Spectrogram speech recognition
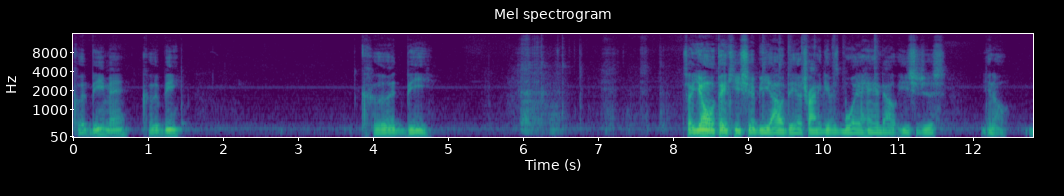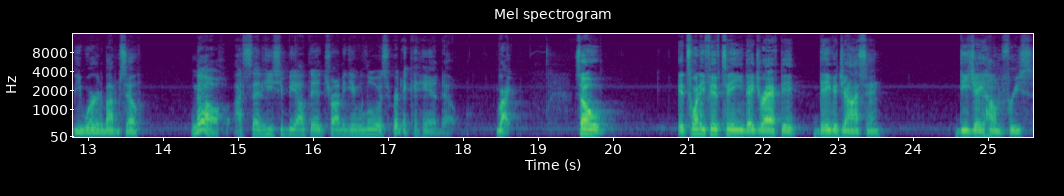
Could be, man. Could be. Could be. So you don't think he should be out there trying to give his boy a handout? He should just, you know, be worried about himself. No, I said he should be out there trying to give Louis Riddick a handout. Right. So in 2015, they drafted David Johnson, DJ Humphries.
